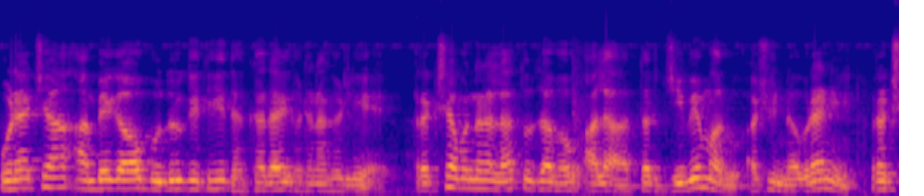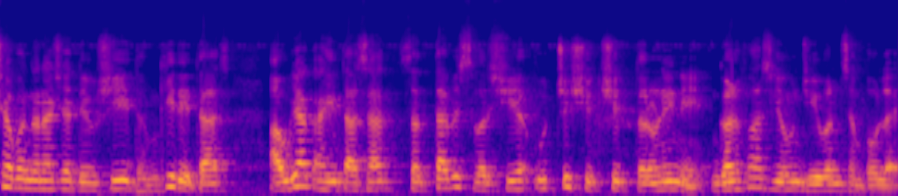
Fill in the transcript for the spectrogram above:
पुण्याच्या आंबेगाव बुद्रुक येथे धक्कादायक घटना घडली आहे. रक्षाबंधनाला तुझा भाऊ आला तर जीवे मारू अशी नवऱ्याने रक्षाबंधनाच्या दिवशी धमकी देताच अवघ्या काही तासात सत्तावीस वर्षीय उच्च शिक्षित तरुणीने गळफास घेऊन जीवन संपवलंय.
